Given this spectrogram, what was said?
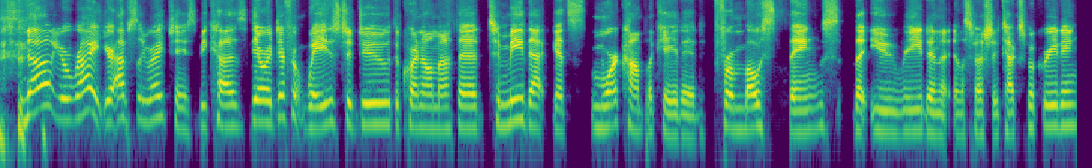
no, you're right. You're absolutely right, Chase. Because there are different ways to do the Cornell method. To me, that gets more complicated for most things that you read, and especially textbook reading.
